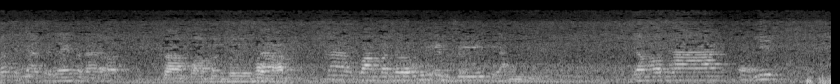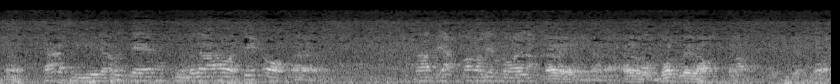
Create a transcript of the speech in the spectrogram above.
ราชการแสดงก็ได้ครับสร้างความบันเทิงเท่านั้น สร้างความบันเทิงที่เอ็มซีอย่างอย่างเอาทายิบเออทาสีอย่างแกถึงเวลาหอดเช็ดออก เออ ทาเปียกมาเรียบร้อยละเออนั่นแหละเออหมดเลยเหรอเรียบร้อย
